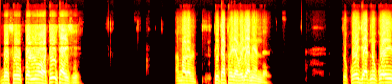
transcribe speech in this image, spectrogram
બસો ઉપરનું હોટિંગ થાય છે. અમારા પેટા ફળિયા વડિયાની અંદર. તો કોઈ જાતનું કોઈ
